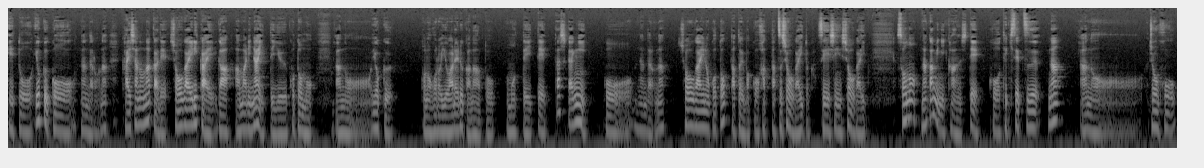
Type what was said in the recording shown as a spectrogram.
えっ、と、よくこうなんだろうな会社の中で障害理解があまりないっていうこともあのよくこの頃言われるかなと思っていて確かにこうなんだろうな障害のこと例えばこう発達障害とか精神障害その中身に関してこう適切なあの情報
